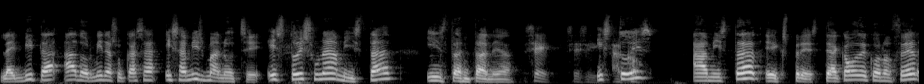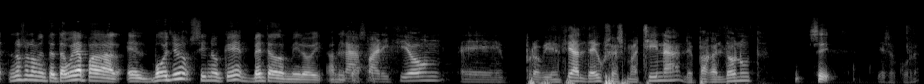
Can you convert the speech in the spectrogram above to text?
la invita a dormir a su casa esa misma noche. Esto es una amistad instantánea. Sí, sí, sí. Esto Aco- es amistad express. Te acabo de conocer, no solamente te voy a pagar el bollo, sino que vente a dormir hoy a mi La casa. aparición eh, providencial de Eus Machina, le paga el donut Sí. y eso ocurre.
